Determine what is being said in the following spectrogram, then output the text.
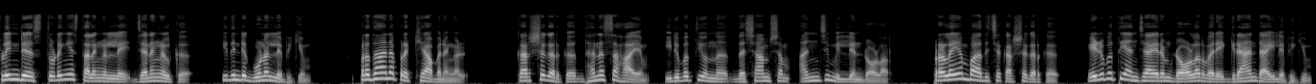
ഫ്ലിൻഡേഴ്സ് തുടങ്ങിയ സ്ഥലങ്ങളിലെ ജനങ്ങൾക്ക് ഇതിന്റെ ഗുണം ലഭിക്കും. പ്രധാന പ്രഖ്യാപനങ്ങൾ. കർഷകർക്ക് ധനസഹായം ഇരുപത്തിയൊന്ന് ദശാംശം അഞ്ച് മില്യൺ ഡോളർ. പ്രളയം ബാധിച്ച കർഷകർക്ക് എഴുപത്തിയഞ്ചായിരം ഡോളർ വരെ ഗ്രാന്റായി ലഭിക്കും.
